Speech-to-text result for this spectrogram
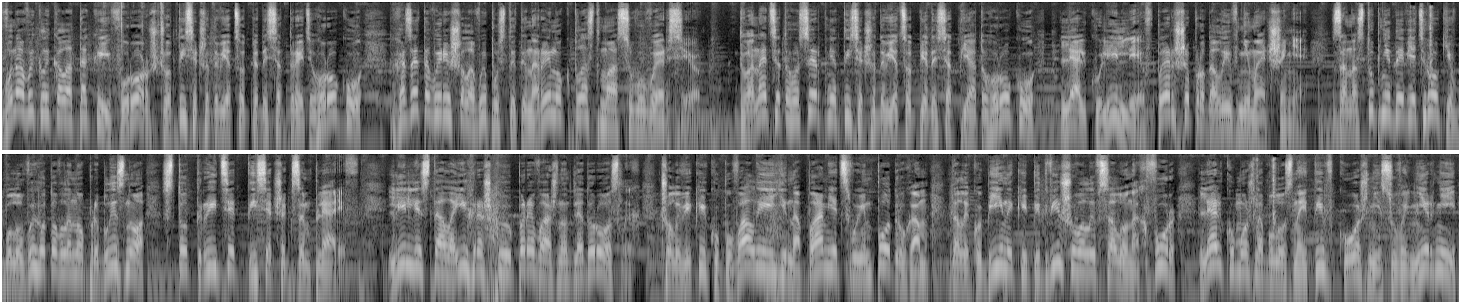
Вона викликала такий фурор, що 1953 року газета вирішила випустити на ринок пластмасову версію. 12 серпня 1955 року ляльку Ліллі вперше продали в Німеччині. За наступні 9 років було виготовлено приблизно 130 тисяч екземплярів. Ліллі стала іграшкою переважно для дорослих. Чоловіки купували її на пам'ять своїм подругам. Далекобійники підвішували в салонах фур. Ляльку можна було знайти в кожній сувенірній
